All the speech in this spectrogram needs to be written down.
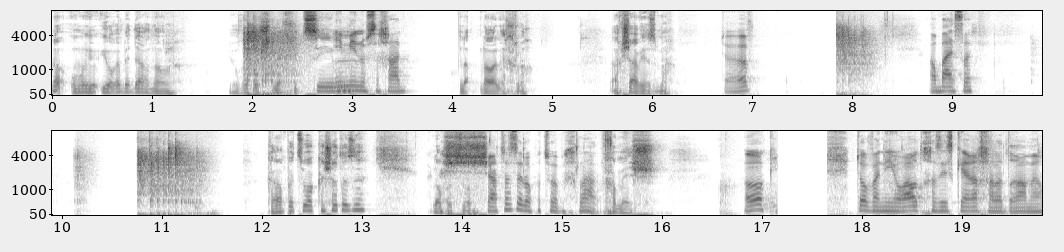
לא, הוא יורה בדרנול. יורה בשני חיצים. עם מינוס אחד. לא, לא הולך לו. עכשיו יזמה. טוב. 14. כמה פצוע הקשת הזה? לא פצוע. השאט הזה לא פצוע בכלל. חמש. אוקיי. טוב, אני יורה עוד חזיז קרח על הדראמר.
